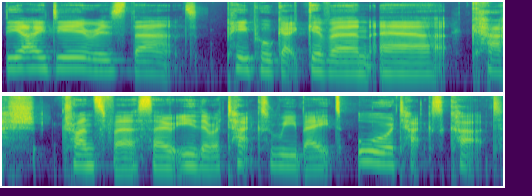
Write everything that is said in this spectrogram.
the idea is that people get given a cash transfer, so either a tax rebate or a tax cut,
